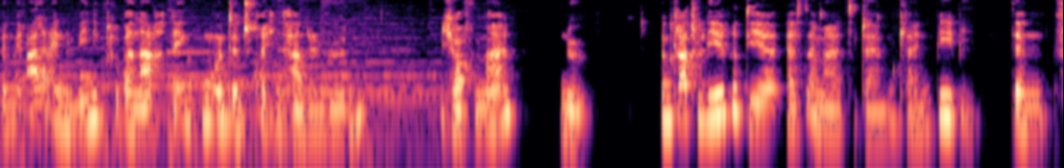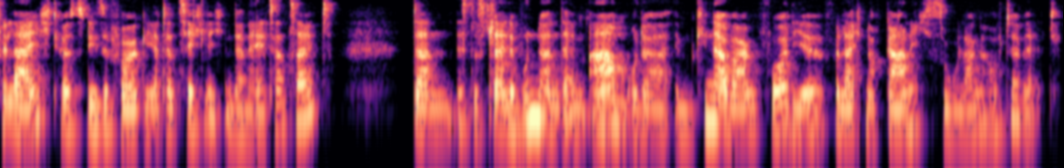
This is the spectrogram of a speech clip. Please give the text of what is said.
wenn wir alle ein wenig drüber nachdenken und entsprechend handeln würden? Ich hoffe mal, nö. Und gratuliere dir erst einmal zu deinem kleinen Baby. Denn vielleicht hörst du diese Folge ja tatsächlich in deiner Elternzeit dann ist das kleine Wunder an deinem Arm oder im Kinderwagen vor dir vielleicht noch gar nicht so lange auf der Welt.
